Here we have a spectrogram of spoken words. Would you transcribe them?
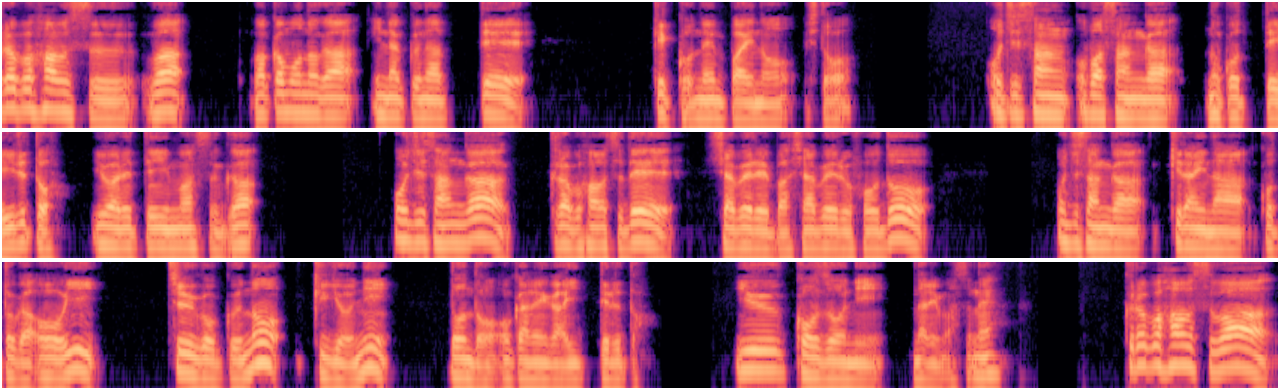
ラブハウスは若者がいなくなって、結構年配の人、おじさん、おばさんが残っていると言われていますが、おじさんがクラブハウスで喋れば喋るほど、おじさんが嫌いなことが多い中国の企業にどんどんお金がいってるという構造になりますね。クラブハウスは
